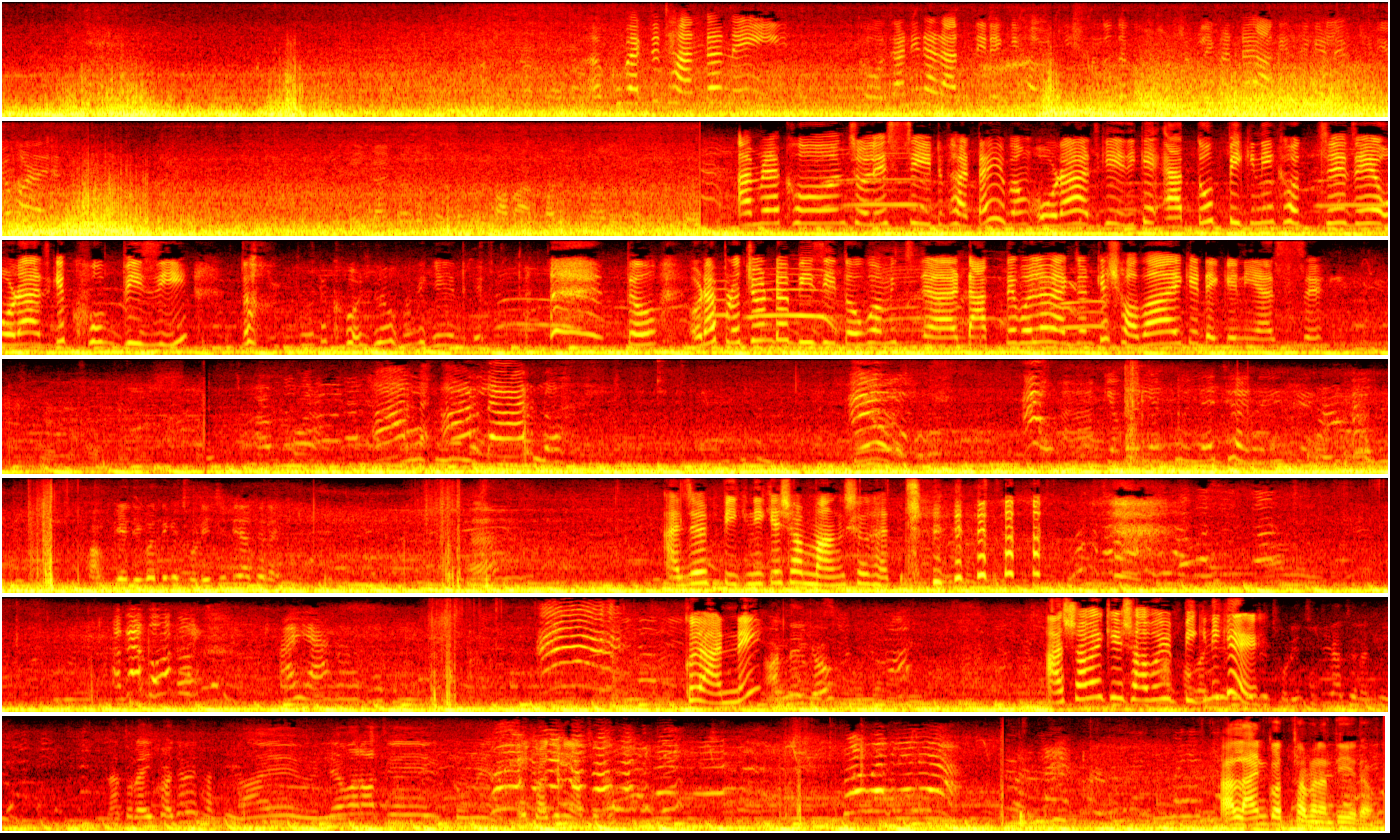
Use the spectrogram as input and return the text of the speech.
আহ, খুব একটা ঠান্ডা নেই তো জানি না রাত্রিরে কি হবে কি সুন্দর দেখো সরষে এখানটায় আগে থেকে গেলে ভিডিও করা যাবে আমরা এখন চলে এসেছি ইটভাটায় এবং ওরা আজকে এদিকে এত পিকনিক হচ্ছে যে ওরা আজকে খুব বিজি তো তো ওরা প্রচণ্ড বিজি তবু আমি ডাকতে বললাম একজনকে সবাইকে ডেকে নিয়ে আসছে। হ্যাঁ? আজ পিকনিকে সব মাংস খাচ্ছে। কই আর নেই? সবাই কি সব ওই পিকনিকে ছড়িয়ে ছিটিয়ে আছে নাকি? না তোরা এই কজনে থাকি? না, লেবার এই কমে। আছে? আর লাইন করতে হবে না দিয়ে দাও।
